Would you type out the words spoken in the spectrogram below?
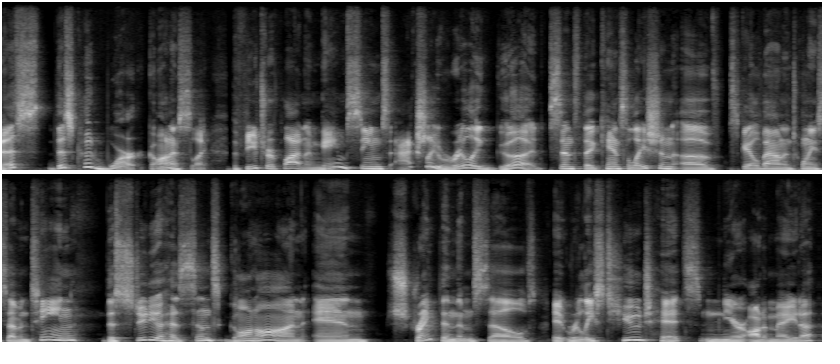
This this could work, honestly. The future of Platinum Games seems actually really good. Since the cancellation of Scalebound in 2017, the studio has since gone on and strengthened themselves. It released huge hits NieR Automata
